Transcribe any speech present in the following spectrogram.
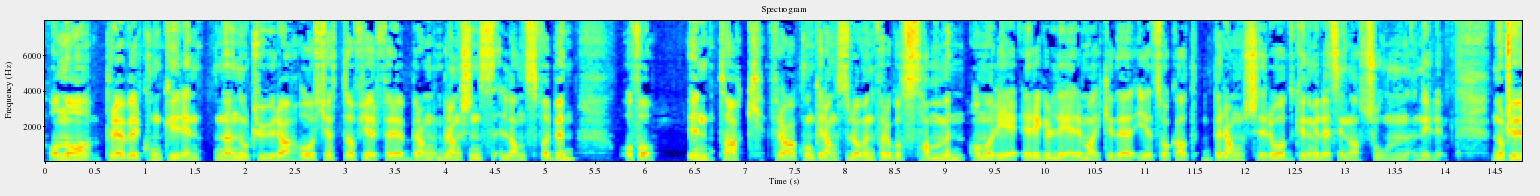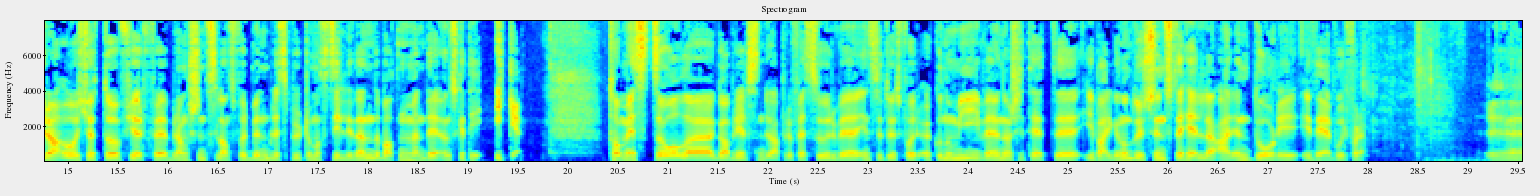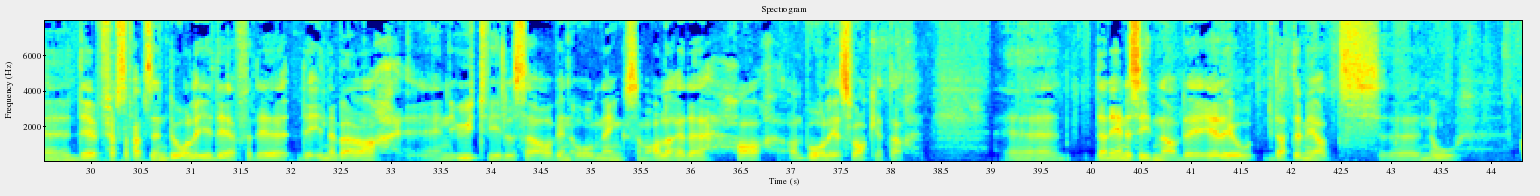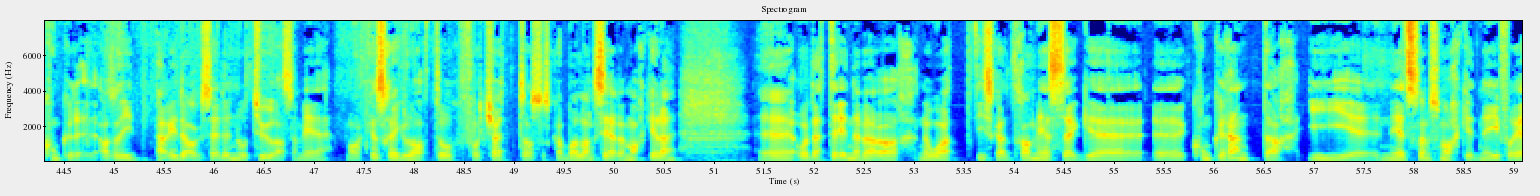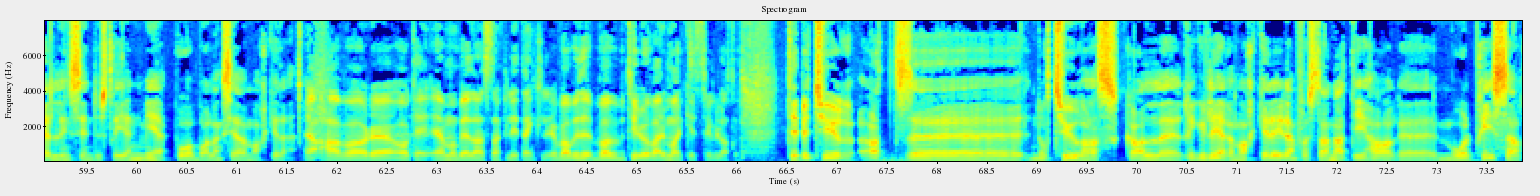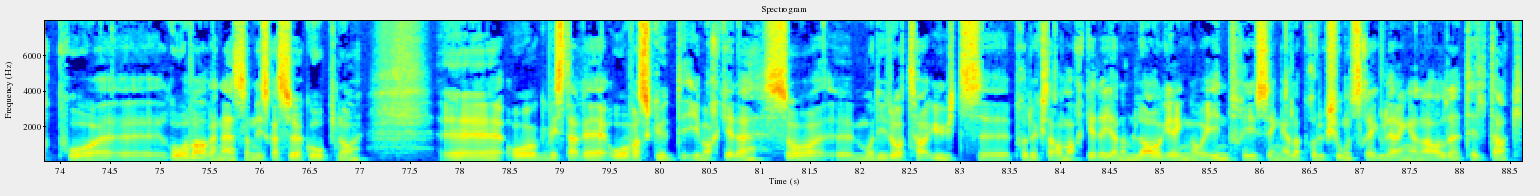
Og nå prøver konkurrentene Nortura og Kjøtt- og fjørfebransjens landsforbund å få unntak fra konkurranseloven for å gå sammen om å re regulere markedet i et såkalt bransjeråd, kunne vi lese i Nasjonen nylig. Nortura og Kjøtt- og fjørfebransjens landsforbund ble spurt om å stille i denne debatten, men det ønsket de ikke. Tommy Ståhl Gabrielsen, du er professor ved Institutt for økonomi ved Universitetet i Bergen, og du syns det hele er en dårlig idé. Hvorfor det? Eh, det er først og fremst en dårlig idé, for det, det, innebærer en utvidelse av en ordning som allerede har alvorlige svakheter. Eh, den ene siden av det er det jo dette med at eh, nå altså Per i dag så er det Nortura som er markedsregulator for kjøtt, og som skal balansere markedet. Og dette innebærer nå at de skal dra med seg eh, eh, konkurrenter i eh, nedstrømsmarkedene i foredlingsindustrien med på å balansere markedet. Ja, her var det, ok, Jeg må be deg snakke litt enklere. Hva betyr, hva betyr det å være markedsregulator? Det betyr at Nortura skal regulere markedet i den forstand at de har målpriser på råvarene som de skal søke å oppnå. Eh, og hvis det er overskudd i markedet, så eh, må de da ta ut eh, produkter av markedet gjennom lagring og innfrysing eller produksjonsregulering eller andre tiltak.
